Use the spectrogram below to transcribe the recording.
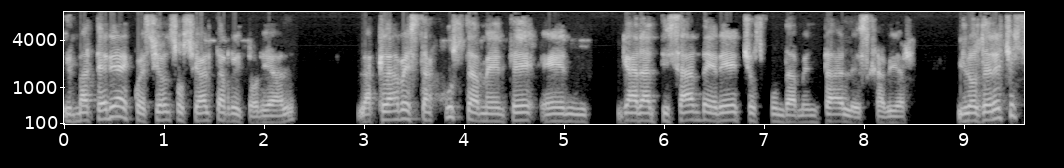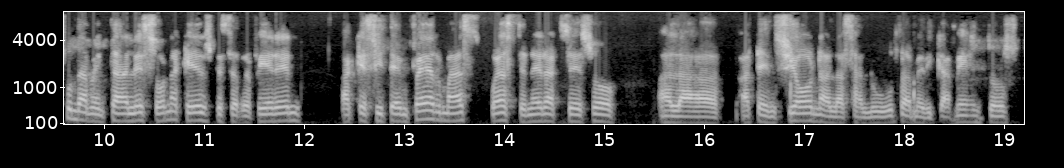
En materia de cohesión social territorial, la clave está justamente en garantizar derechos fundamentales, Javier. Y los derechos fundamentales son aquellos que se refieren que si te enfermas puedas tener acceso a la atención, a la salud, a medicamentos,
